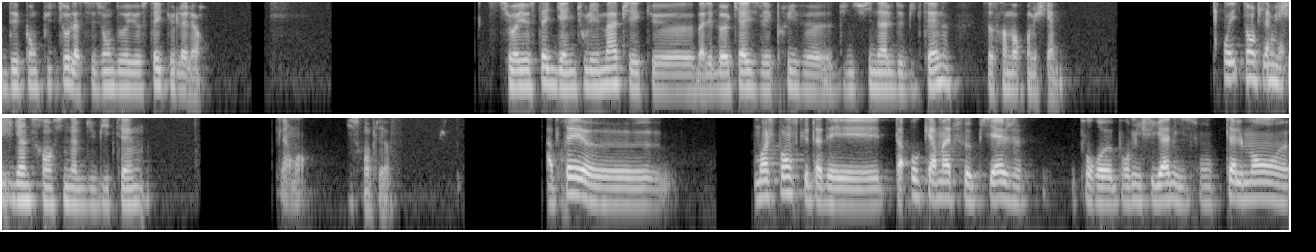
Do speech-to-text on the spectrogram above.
dépend plutôt de la saison d'Ohio State que de la leur. Si Ohio State gagne tous les matchs et que bah, les Buckeyes les privent euh, d'une finale de Big Ten, ça sera mort pour Michigan. Oui, Tant que Michigan sera en finale du Big Ten, clairement, ils seront en playoff. Après, euh, moi, je pense que tu des... aucun match piège pour, euh, pour Michigan. Ils sont tellement, euh,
